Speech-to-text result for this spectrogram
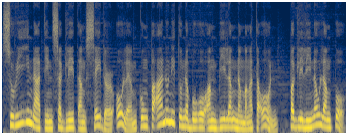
Suriin natin saglit ang Seder Olam kung paano nito nabuo ang bilang ng mga taon, paglilinaw lang po.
